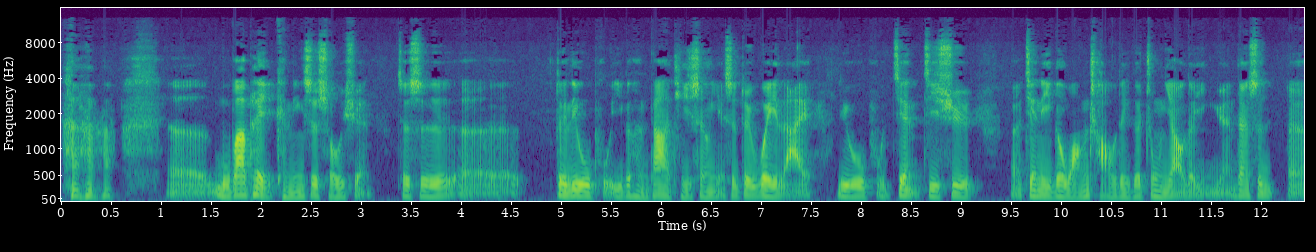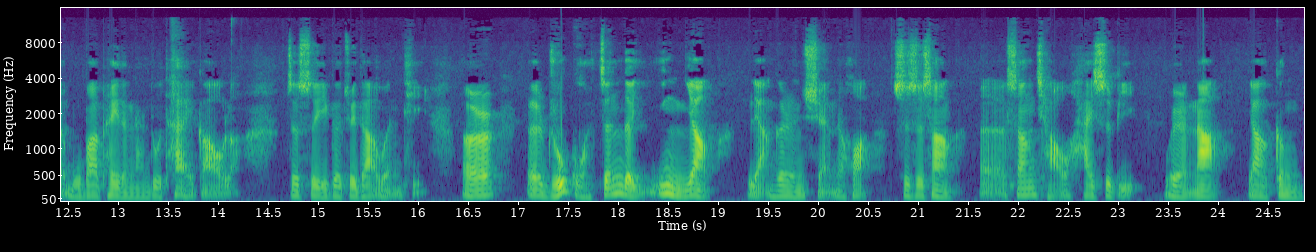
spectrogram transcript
呃，姆巴佩肯定是首选，这是呃对利物浦一个很大的提升，也是对未来利物浦建继续呃建立一个王朝的一个重要的引援。但是呃，姆巴佩的难度太高了，这是一个最大问题。而呃，如果真的硬要两个人选的话，事实上呃，桑乔还是比维尔纳要更。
